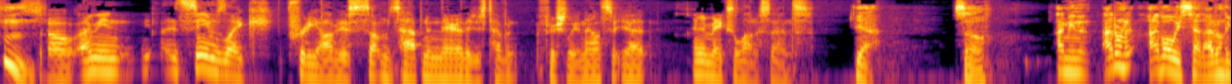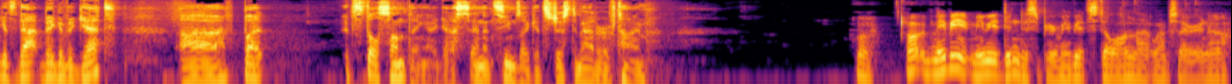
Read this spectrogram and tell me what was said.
Hmm. So, I mean, it seems like pretty obvious something's happening there. They just haven't officially announced it yet. And it makes a lot of sense. Yeah. So, I mean, I don't, I've always said I don't think it's that big of a get, uh, but it's still something, I guess. And it seems like it's just a matter of time. Huh. Oh, maybe, maybe it didn't disappear. Maybe it's still on that website right now.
